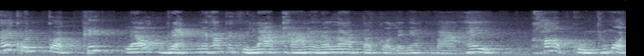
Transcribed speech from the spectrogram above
ให้คุณกดคลิกแล้ว drag นะครับ ก็คือลากค้างเลยนะลากตะกดเลยเนี่ยมาให้ครอบคลุมทั้งหมด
